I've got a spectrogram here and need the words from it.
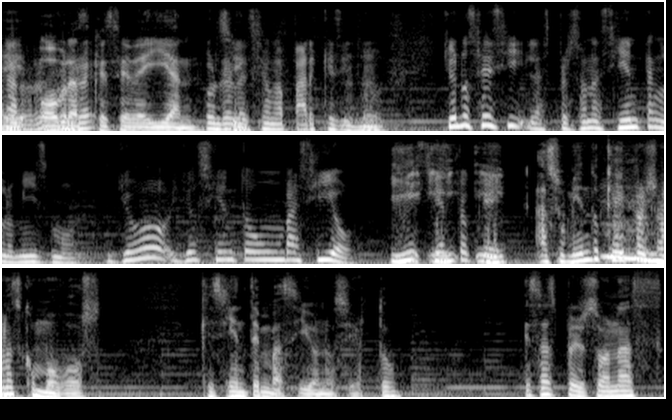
Claro, con obras re- que se veían. con sí. relación a parques y todo. Yo no sé si las personas sientan lo mismo. Yo, yo siento un vacío. Y, y- siento que y asumiendo que hay personas como vos que sienten vacío, ¿no es cierto? Esas personas,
